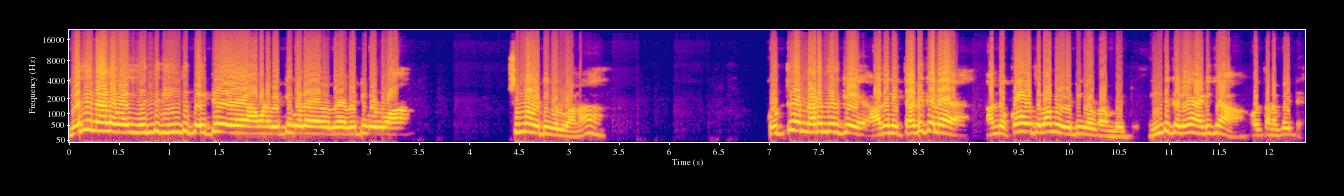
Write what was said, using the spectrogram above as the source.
எதுனால வ- இந்துக்கு இந்து போயிட்டு அவனை வெட்டி கொலை வெட்டி கொள்வான் சும்மா வெட்டி கொள்வானா குற்றம் நடந்திருக்கு அதை நீ தடுக்கல. அந்த கோபத்துல போய் வெட்டி கொள்றான் போயிட்டு. இந்துக்களையும் அடிக்கான் ஒருத்தனை போயிட்டு.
